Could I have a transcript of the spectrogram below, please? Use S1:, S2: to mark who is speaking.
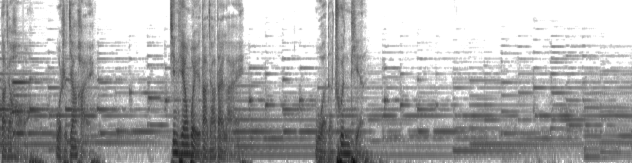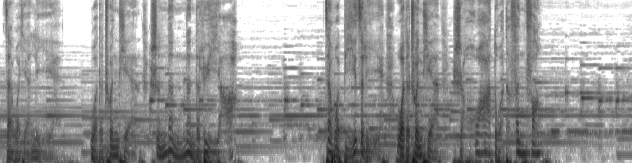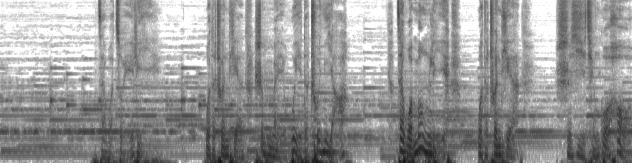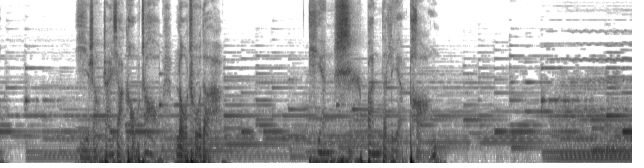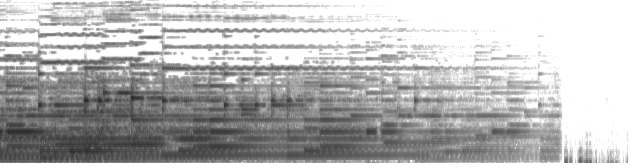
S1: 大家好，我是江海。今天为大家带来我的春天。在我眼里，我的春天是嫩嫩的绿芽；在我鼻子里，我的春天是花朵的芬芳；在我嘴里，我的春天是美味的春芽；在我梦里，我的春天是疫情过后，衣裳摘下口罩露出的。天使般的脸庞。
